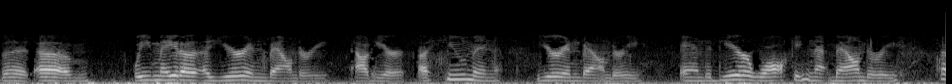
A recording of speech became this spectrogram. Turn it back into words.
but um we made a, a urine boundary out here a human urine boundary and the deer walking that boundary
